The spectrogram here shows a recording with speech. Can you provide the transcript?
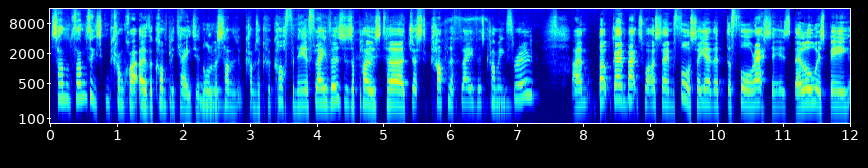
Some some things can become quite overcomplicated, and all of a Mm. sudden it becomes a cacophony of flavors as opposed to just a couple of flavors coming Mm. through. Um, but going back to what I was saying before, so yeah, the, the four S's, there'll always be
